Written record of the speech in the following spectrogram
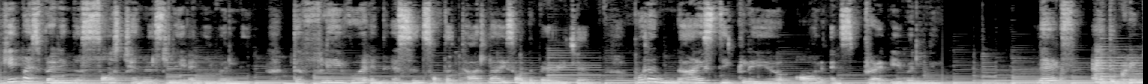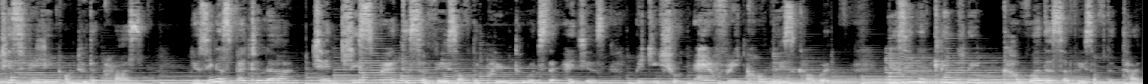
Begin by spreading the sauce generously and evenly. The flavor and essence of the tart lies on the berry jam. Put a nice thick layer on and spread evenly. Next, add the cream cheese filling onto the crust. Using a spatula, gently spread the surface of the cream towards the edges, making sure every corner is covered. Using a cling film, cover the surface of the tart.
